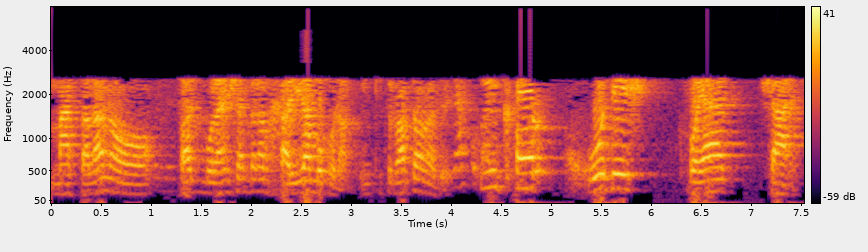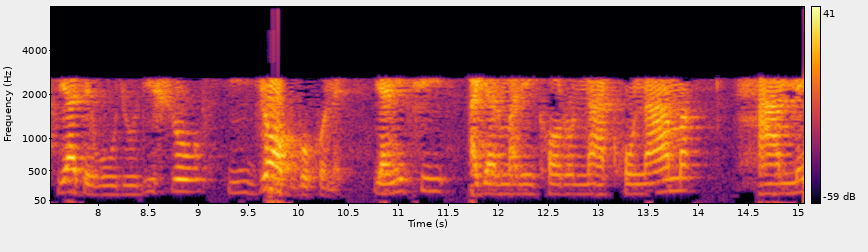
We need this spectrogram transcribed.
مثلا باید بلند شم برم خریدم بکنم. این که رفت نداره این کار خودش باید شخصیت وجودیش رو ایجاب بکنه. یعنی چی؟ اگر من این کار رو نکنم همه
